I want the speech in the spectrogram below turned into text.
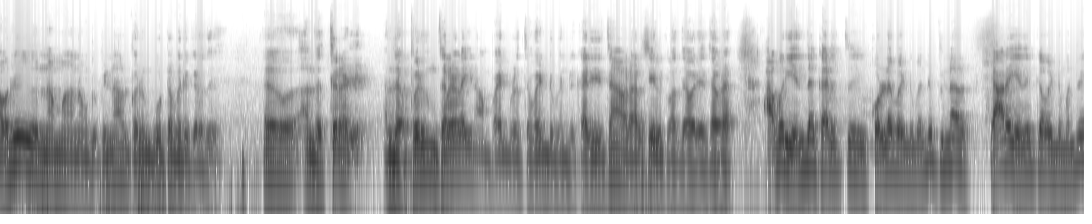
அவர் நம்ம நமக்கு பின்னால் பெருங்கூட்டம் இருக்கிறது. அந்த திரள். அந்த பெரும் திரளை நாம் பயன்படுத்த வேண்டும் என்று கருதி தான் அவர் அரசியலுக்கு வந்தவரே தவிர அவர் எந்த கருத்து கொள்ள வேண்டும் என்று பின்னால் யாரை எதிர்க்க வேண்டும் என்று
